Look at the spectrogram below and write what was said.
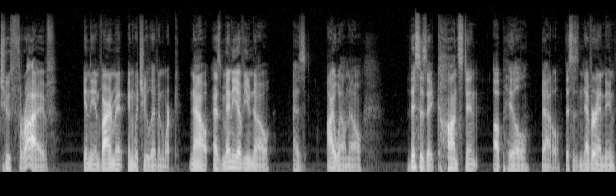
to thrive in the environment in which you live and work. Now, as many of you know, as I well know, this is a constant uphill battle. This is never ending.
